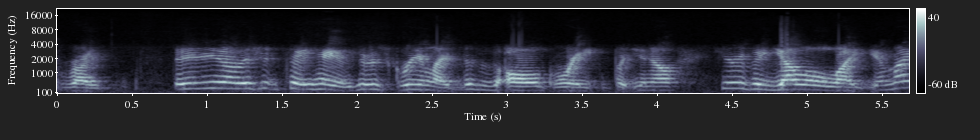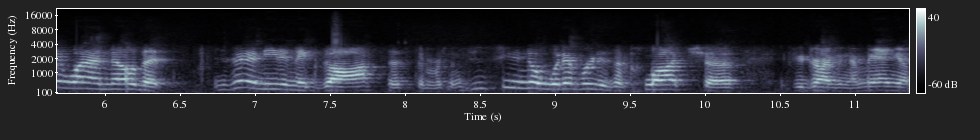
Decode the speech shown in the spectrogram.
Right. They, you know, they should say, hey, here's green light. This is all great, but you know, here's a yellow light. You might want to know that you're going to need an exhaust system or something. Just so you know, whatever it is, a clutch, uh, if you're driving a manual,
